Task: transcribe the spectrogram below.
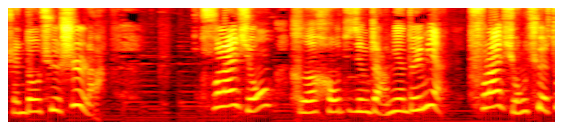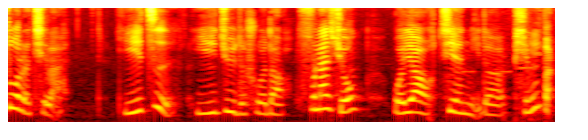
人都去世了。弗兰熊和猴子警长面对面，弗兰熊却坐了起来，一字一句地说道：“弗兰熊，我要见你的平板。”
